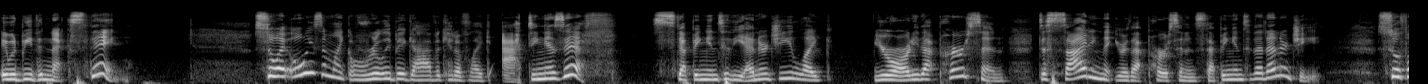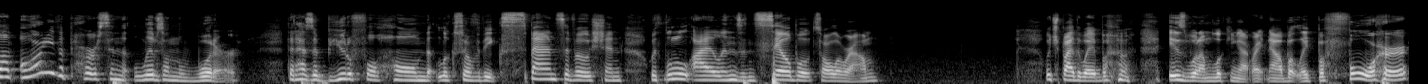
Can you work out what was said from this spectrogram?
It would be the next thing. So I always am like a really big advocate of like acting as if stepping into the energy like you're already that person, deciding that you're that person and stepping into that energy. So if I'm already the person that lives on the water, that has a beautiful home that looks over the expansive ocean with little islands and sailboats all around, which by the way is what I'm looking at right now. But like before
